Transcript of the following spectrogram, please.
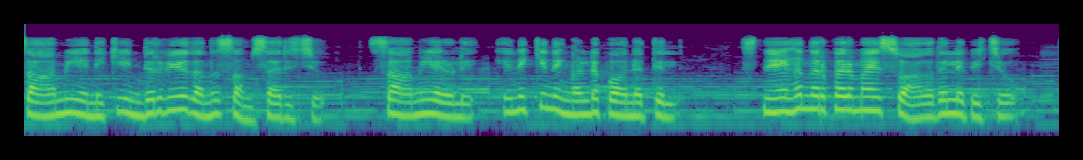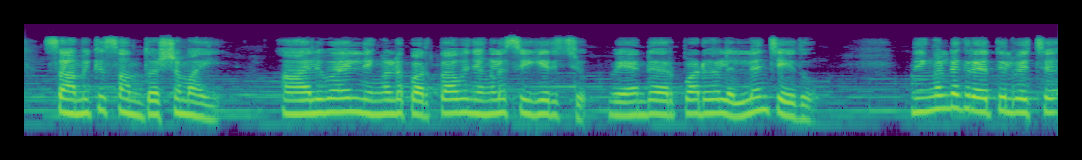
സ്വാമി എനിക്ക് ഇന്റർവ്യൂ തന്ന് സംസാരിച്ചു. സ്വാമി അരുളി എനിക്ക് നിങ്ങളുടെ ഭവനത്തിൽ സ്നേഹനിർഭരമായ സ്വാഗതം ലഭിച്ചു. സ്വാമിക്ക് സന്തോഷമായി. ആലുവയിൽ നിങ്ങളുടെ ഭർത്താവ് ഞങ്ങളെ സ്വീകരിച്ചു. വേണ്ട ഏർപ്പാടുകളെല്ലാം ചെയ്തു. നിങ്ങളുടെ ഗ്രഹത്തിൽ വെച്ച്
